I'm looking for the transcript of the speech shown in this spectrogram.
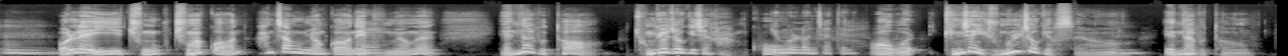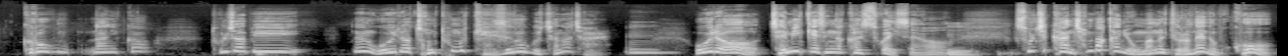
음. 원래 이 중, 중화권 한자 문명권의 네. 문명은 옛날부터 종교적이지 않고 유물론자들. 어, 월- 굉장히 유물적이었어요. 음. 옛날부터. 그러고 나니까 돌잡이는 오히려 전통을 계승하고 있잖아, 잘. 음. 오히려 재밌게 생각할 수가 있어요. 음. 솔직한 천박한 욕망을 드러내놓고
